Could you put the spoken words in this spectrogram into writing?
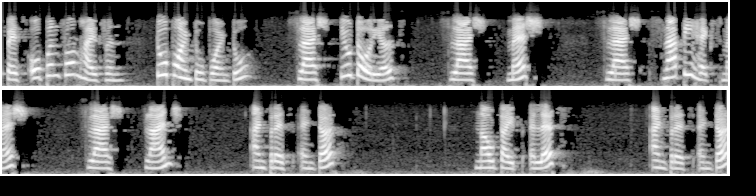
space openfoam hyphen 2.2.2 slash tutorials slash mesh slash snappy hex mesh slash flange and press enter. Now type ls and press enter.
